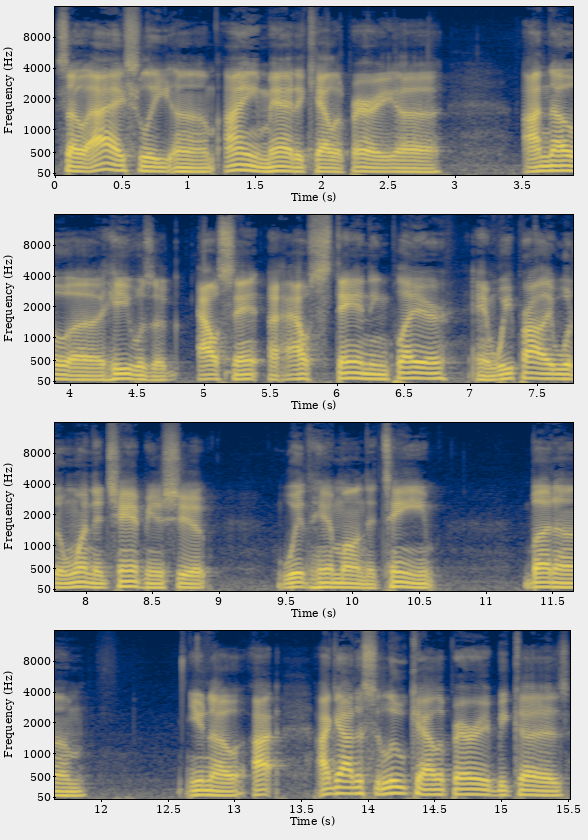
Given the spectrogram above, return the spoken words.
so I actually um, I ain't mad at Calipari. Uh, I know uh, he was a outstanding player, and we probably would have won the championship with him on the team. But um, you know, I I gotta salute Calipari because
